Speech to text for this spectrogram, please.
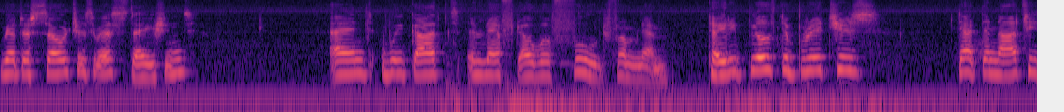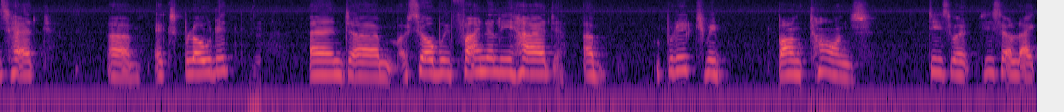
where the soldiers were stationed. And we got leftover food from them. They rebuilt the bridges that the Nazis had um, exploded. And um, so we finally had a bridge with pontons. These were these are like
